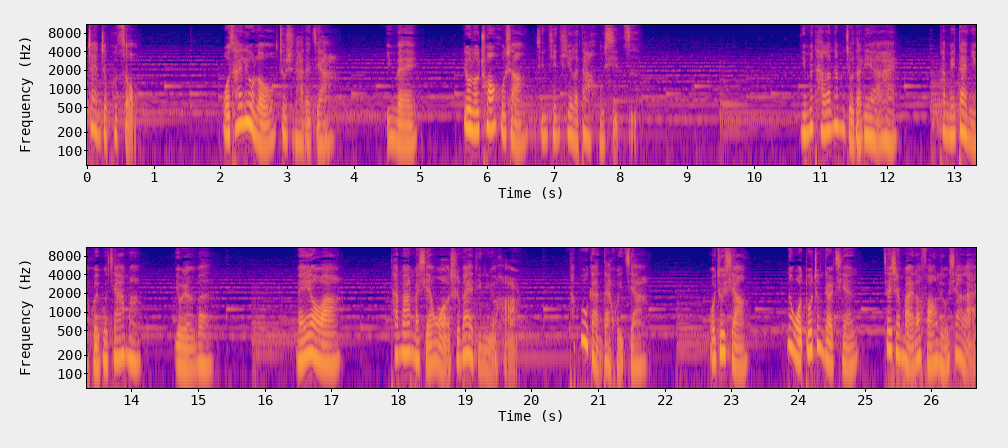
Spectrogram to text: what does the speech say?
站着不走。我猜六楼就是他的家，因为六楼窗户上今天贴了大红喜字。你们谈了那么久的恋爱，他没带你回过家吗？有人问。没有啊，他妈妈嫌我是外地女孩，他不敢带回家。我就想，那我多挣点钱，在这买了房留下来，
